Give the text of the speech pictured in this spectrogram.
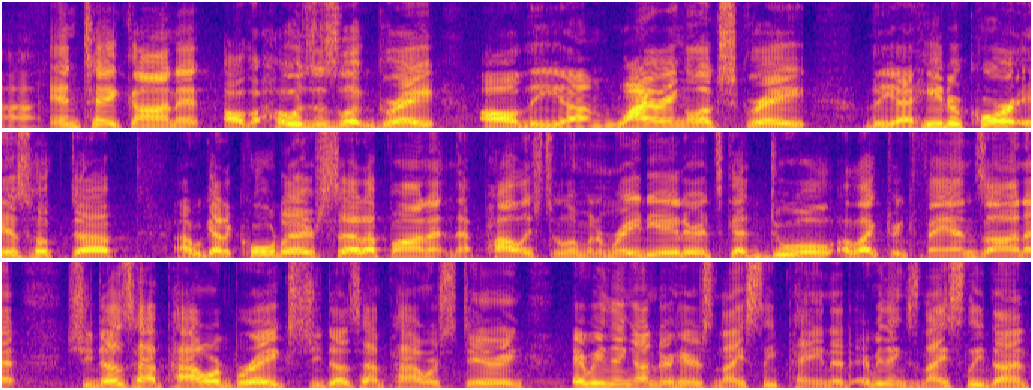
uh, intake on it. All the hoses look great. All the um, wiring looks great. The uh, heater core is hooked up. Uh, we got a cold air setup on it and that polished aluminum radiator. It's got dual electric fans on it. She does have power brakes. She does have power steering. Everything under here is nicely painted. Everything's nicely done.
